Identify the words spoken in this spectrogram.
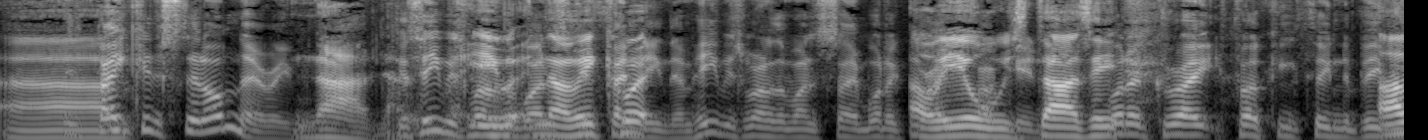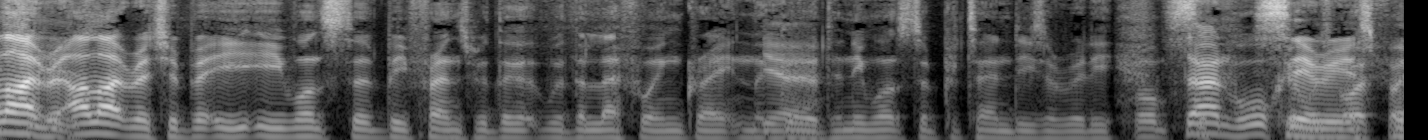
Yeah. Um, Is Bacon still on there even? no, no, because he was he one of the ones no, defending them. He was one of the ones saying, "What a great Oh, he always fucking- does. He- what a great fucking thing to be." I like. I like Richard, but he, he wants to be friends with the with the left wing great and the Yeah. good, and he wants to pretend he's a really Well, Dan Walker serious was my favourite.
